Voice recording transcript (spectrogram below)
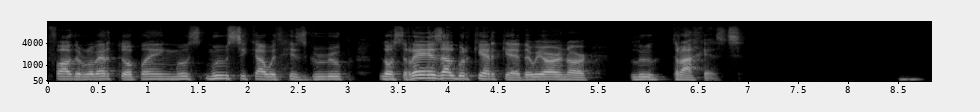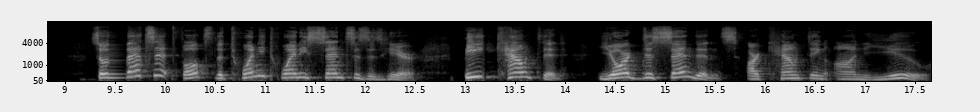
father Roberto playing mus- música with his group Los Reyes Alburquerque. There we are in our blue trajes. So that's it, folks. The 2020 census is here. Be counted. Your descendants are counting on you.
